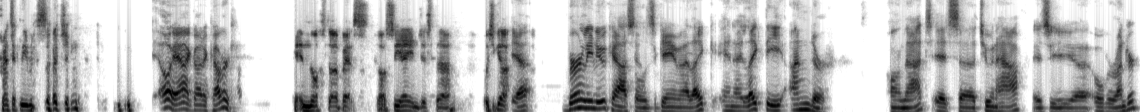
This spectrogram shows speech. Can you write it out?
frantically researching Oh yeah, I got it covered. hitting northstarbets.ca and just uh, what you got? Yeah. Burnley Newcastle is a game I like, and I like the under on that. It's uh, two and a half. It's the uh, over under.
